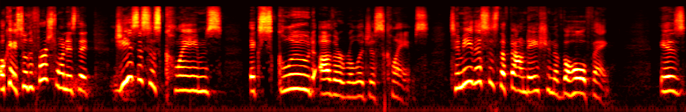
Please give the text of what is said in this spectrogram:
Okay, so the first one is that Jesus' claims exclude other religious claims. To me, this is the foundation of the whole thing is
